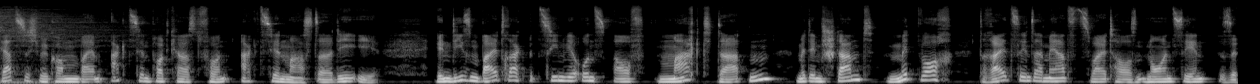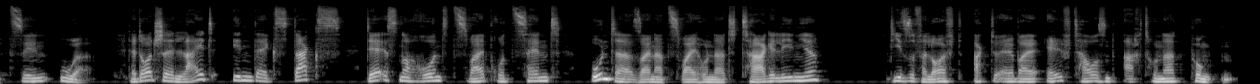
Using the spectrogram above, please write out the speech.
Herzlich willkommen beim Aktienpodcast von Aktienmaster.de. In diesem Beitrag beziehen wir uns auf Marktdaten mit dem Stand Mittwoch, 13. März 2019, 17 Uhr. Der deutsche Leitindex DAX, der ist noch rund 2% unter seiner 200-Tage-Linie. Diese verläuft aktuell bei 11.800 Punkten.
